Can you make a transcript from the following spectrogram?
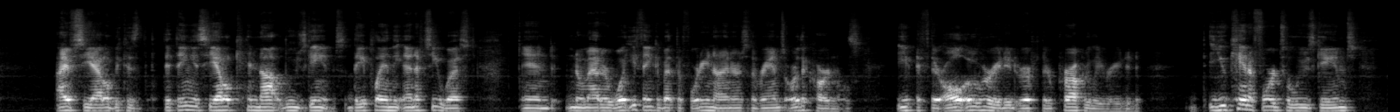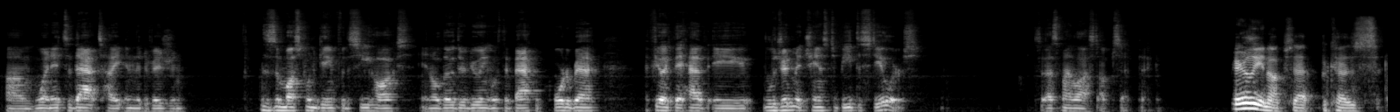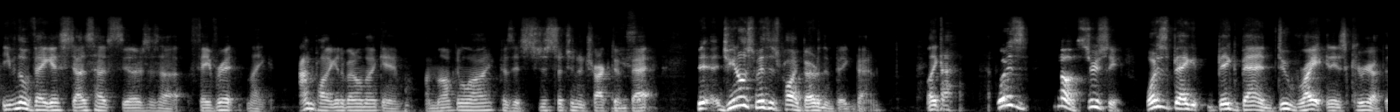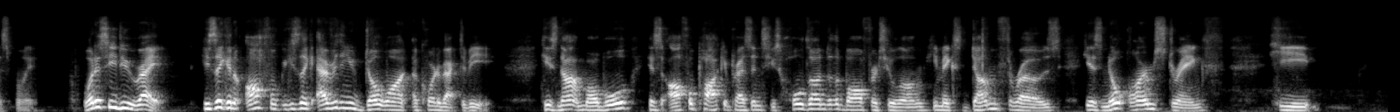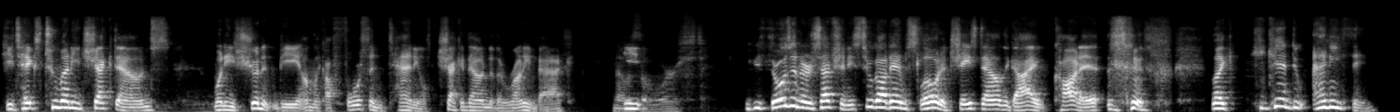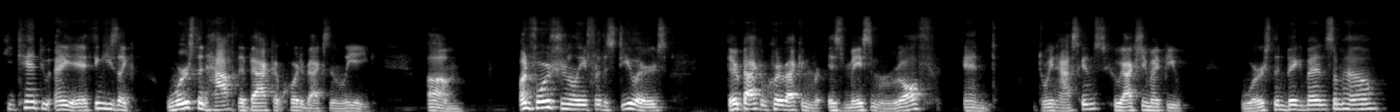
I have Seattle because the thing is, Seattle cannot lose games. They play in the NFC West, and no matter what you think about the 49ers, the Rams, or the Cardinals, if they're all overrated or if they're properly rated, you can't afford to lose games um, when it's that tight in the division. This is a must-win game for the Seahawks, and although they're doing it with a backup quarterback, I feel like they have a legitimate chance to beat the Steelers. So that's my last upset pick. Barely an upset because even though Vegas does have Steelers as a favorite, like I'm probably gonna bet on that game. I'm not gonna lie because it's just such an attractive bet. Geno Smith is probably better than Big Ben. Like, what is no seriously? What does Big Big Ben do right in his career at this point? What does he do right? He's like an awful, he's like everything you don't want a quarterback to be. He's not mobile. His awful pocket presence. He's hold on to the ball for too long. He makes dumb throws. He has no arm strength. He he takes too many checkdowns when he shouldn't be on like a fourth and ten. He'll check it down to the running back. That was He- the worst. if he throws an interception, he's too goddamn slow to chase down the guy who caught it. like he can't do anything. He can't do anything. I think he's like worse than half the backup quarterbacks in the league. Um, unfortunately for the Steelers, their backup quarterback is Mason Rudolph and Dwayne Haskins, who actually might be worse than Big Ben somehow.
